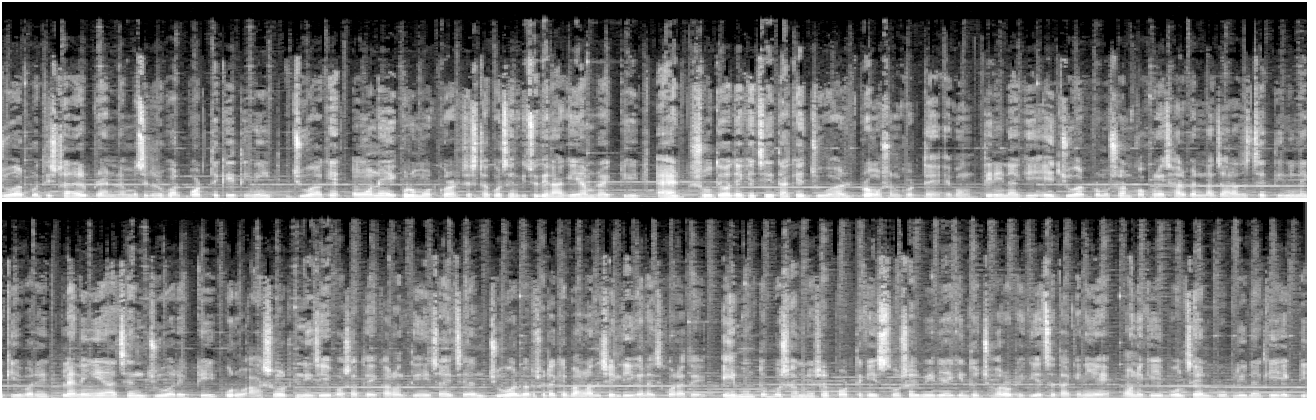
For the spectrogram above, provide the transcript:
জুয়ার প্রতিষ্ঠানের ব্র্যান্ড অ্যাম্বাসিডর হওয়ার পর থেকেই তিনি জুয়াকে অনেক প্রমোট করার চেষ্টা করছেন। কিছুদিন আগেই আমরা একটি অ্যাড শোতেও দেখেছি তাকে জুয়ার প্রমোশন করতে এবং তিনি নাকি এই জুয়ার প্রমোশন কখনোই ছাড়বেন না। জানা যাচ্ছে, তিনি নাকি এবারে প্ল্যানিং এ আছেন জুয়ার একটি পুরো আসর নিজেই বসাতে, কারণ তিনি চাইছেন জুয়ার ব্যবসাটাকে বাংলাদেশে লিগালাইজ করাতে। এই মন্তব্য সামনে আসার পর থেকে সোশ্যাল মিডিয়ায় কিন্তু ঝড় উঠে গিয়েছে তাকে নিয়ে। অনেকেই বলছেন, বুবলি নাকি একটি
